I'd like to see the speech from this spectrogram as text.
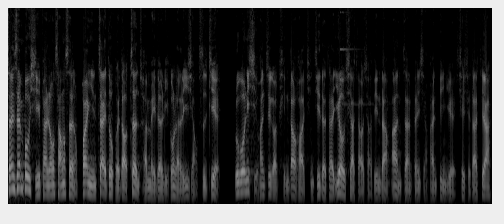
生生不息，繁荣昌盛。欢迎再度回到正传媒的理工男的异想世界。如果你喜欢这个频道的话，请记得在右下角小叮当按赞、分享和订阅，谢谢大家。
